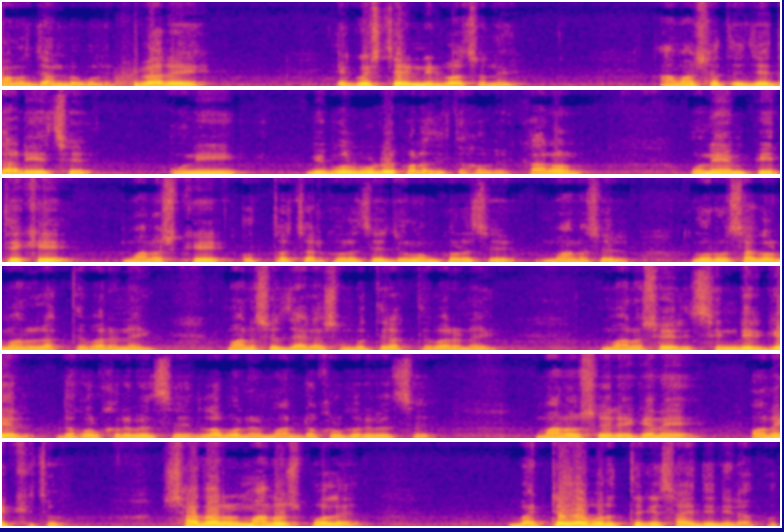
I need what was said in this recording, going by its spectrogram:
মানুষ জানবে বলে। এবারে একুশ তারিখ নির্বাচনে আমার সাথে যে দাঁড়িয়েছে, উনি বিপুল ভোটে পরাজিত হবে। কারণ উনি এমপি থেকে মানুষকে অত্যাচার করেছে, জুলুম করেছে, মানুষের গরু, ছাগল মানুষ রাখতে পারে নাই, মানুষের জায়গা সম্পত্তি রাখতে পারে নাই, মানুষের সিন্ডির গের দখল করে ফেলছে, লবণের মাঠ দখল করে ফেলছে, মানুষের এখানে অনেক কিছু। সাধারণ মানুষ বলে বাট্টা জাফরের থেকে সাইদি নিরাপদ,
